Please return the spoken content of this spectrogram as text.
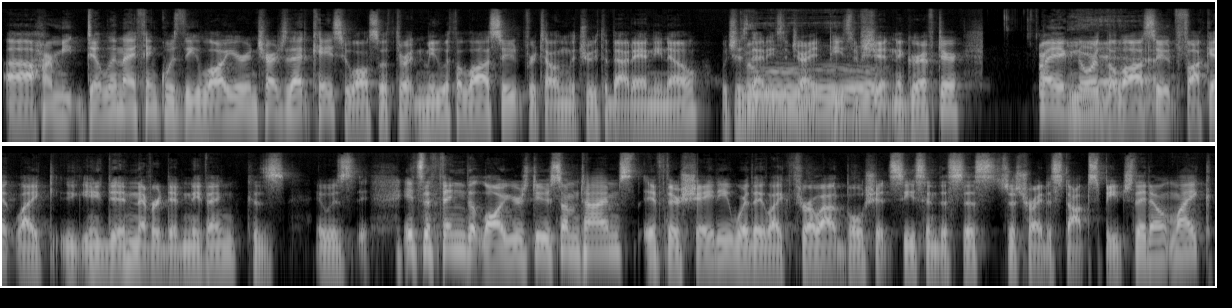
Uh, Harmeet Dhillon, I think, was the lawyer in charge of that case, who also threatened me with a lawsuit for telling the truth about Andy Ngo, which is that he's a giant piece of shit and a grifter. I ignored the lawsuit. Fuck it. Like he did, never did anything because it was. It's a thing that lawyers do sometimes if they're shady, where they like throw out bullshit cease and desists to try to stop speech they don't like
